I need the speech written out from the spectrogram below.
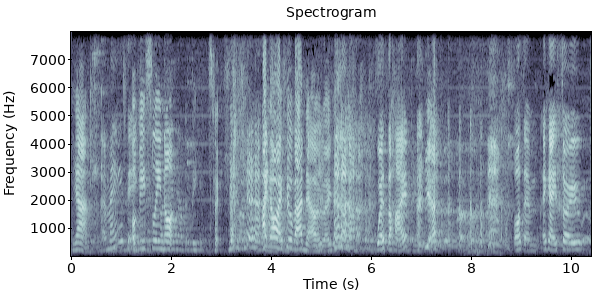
Yeah. Amazing. Obviously not big sweet. Yeah. I know, I feel bad now. Like Worth the hype. Yeah. Awesome. Okay, so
